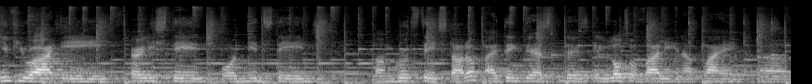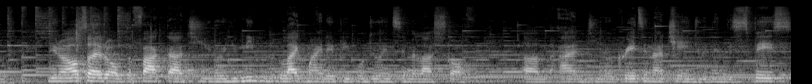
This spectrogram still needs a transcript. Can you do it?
If you are a early stage or mid stage um, growth stage startup, I think there's there's a lot of value in applying. Um, you know, outside of the fact that you know you meet like-minded people doing similar stuff, um, and you know creating that change within the space,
